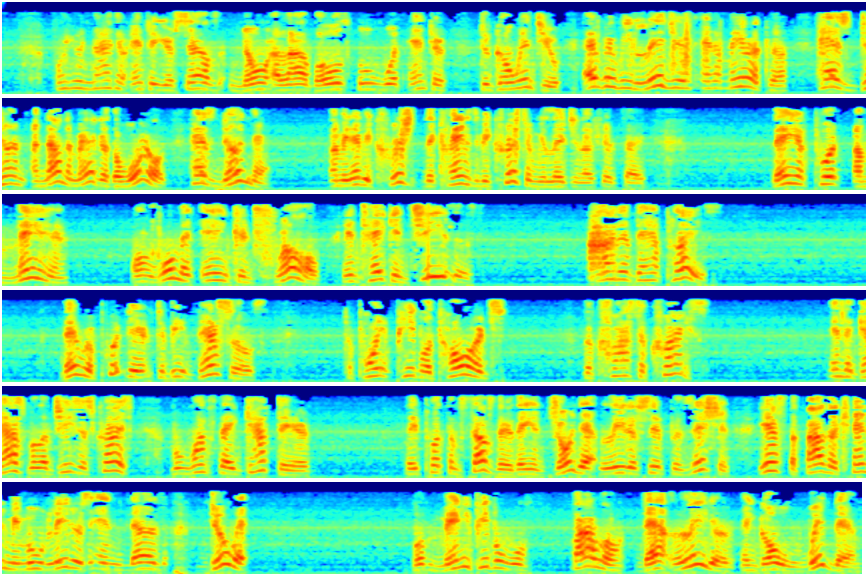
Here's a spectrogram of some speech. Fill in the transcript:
For you neither enter yourselves nor allow those who would enter to go into. Every religion in America has done, not in America, the world has done that. I mean, every Christian that claims to be Christian religion, I should say, they have put a man or woman in control and taken Jesus out of that place. They were put there to be vessels to point people towards the cross of Christ and the gospel of Jesus Christ. But once they got there, they put themselves there. They enjoyed that leadership position. Yes, the Father can remove leaders and does do it. But many people will follow that leader and go with them.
